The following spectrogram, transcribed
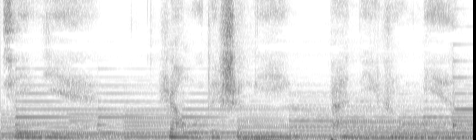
今夜。让我的声音伴你入眠。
